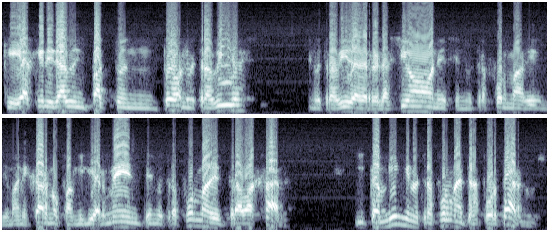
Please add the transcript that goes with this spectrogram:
que ha generado impacto en todas nuestras vidas, en nuestra vida de relaciones, en nuestra forma de, manejarnos familiarmente, en nuestra forma de trabajar y también en nuestra forma de transportarnos.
